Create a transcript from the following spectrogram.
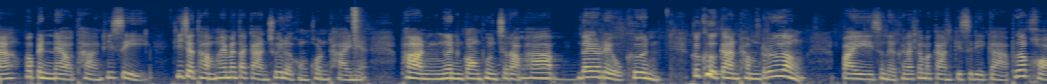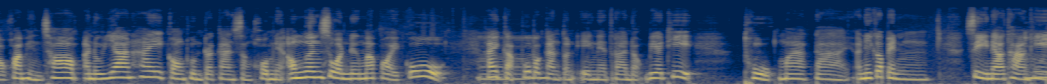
นะเพื่อเป็นแนวทางที่ 4ที่จะทำให้มาตรการช่วยเหลือของคนไทยเนี่ยผ่านเงินกองทุนชราภาพได้เร็วขึ้น ก็คือการทำเรื่องไปเสนอคณะกรรมการกฤษฎีกา เพื่อขอความเห็นชอบอนุญาตให้กองทุนประกันสังคมเนี่ยเอาเงินส่วนหนึ่งมาปล่อยกู้ ให้กับผู้ประกันตนเองในตราดอกเบี้ยที่ ถูกมากได้ อันนี้ก็เป็น 4 แนวทางที่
